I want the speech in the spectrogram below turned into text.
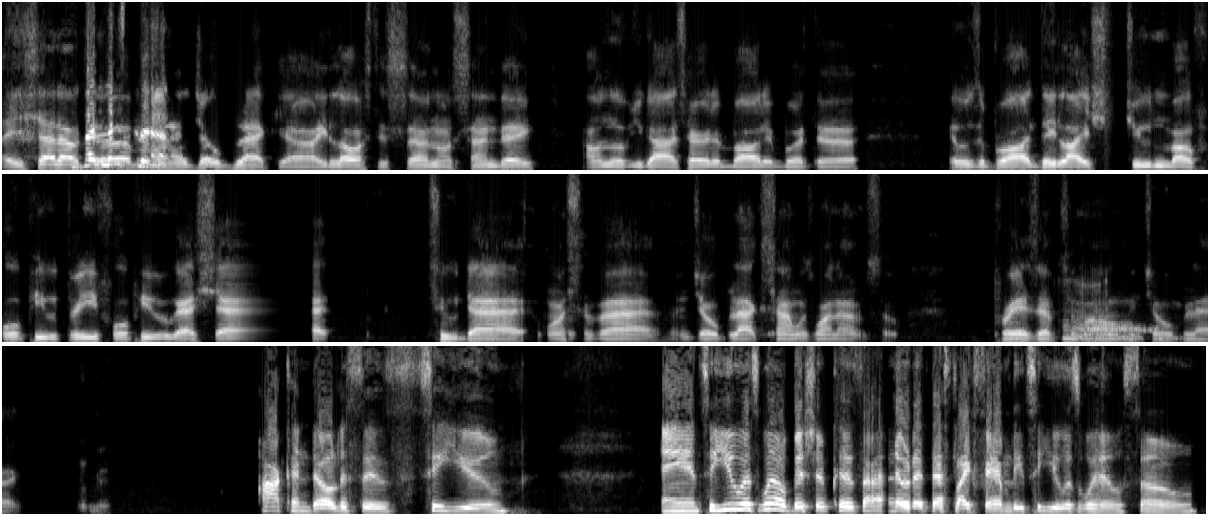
Hey, shout out But to uh, listen my up. man Joe Black, y'all. He lost his son on Sunday. I don't know if you guys heard about it, but uh, it was a broad daylight shooting. About four people, three, four people got shot. Two died, one survived, and Joe Black's son was one of them. So prayers up to my homie Joe Black. Our condolences to you and to you as well, Bishop, because I know that that's like family to you as well. So,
